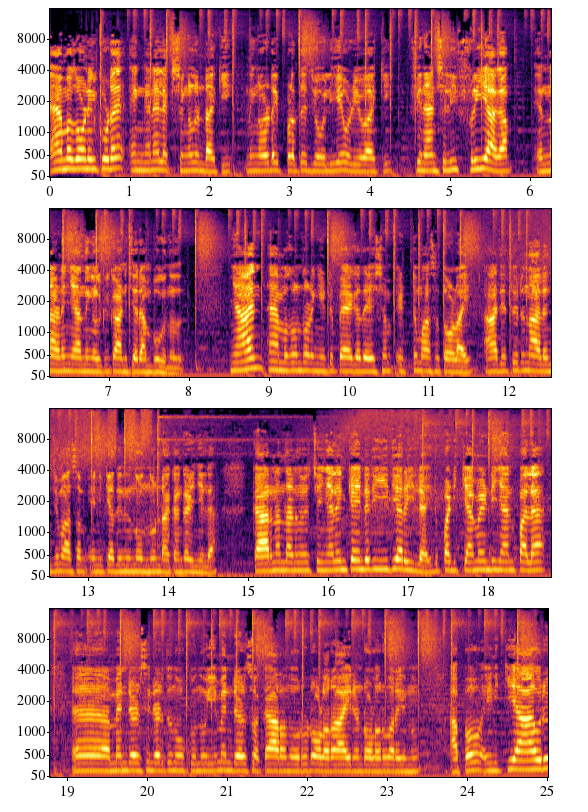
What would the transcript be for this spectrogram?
ആമസോണിൽ കൂടെ എങ്ങനെ ലക്ഷ്യങ്ങൾ ഉണ്ടാക്കി നിങ്ങളുടെ ഇപ്പോഴത്തെ ജോലിയെ ഒഴിവാക്കി ഫിനാൻഷ്യലി ഫ്രീ ആകാം എന്നാണ് ഞാൻ നിങ്ങൾക്ക് കാണിച്ചു തരാൻ പോകുന്നത്. ഞാൻ ആമസോൺ തുടങ്ങിയിട്ട് ഇപ്പം ഏകദേശം എട്ട് മാസത്തോളായി. ആദ്യത്തെ ഒരു നാലഞ്ച് മാസം എനിക്ക് അതിൽ നിന്നൊന്നും ഉണ്ടാക്കാൻ കഴിഞ്ഞില്ല. കാരണം എന്താണെന്ന് വെച്ച് കഴിഞ്ഞാൽ എനിക്ക് അതിന്റെ രീതി അറിയില്ല. ഇത് പഠിക്കാൻ വേണ്ടി ഞാൻ പല മെന്റേഴ്സിന്റെ അടുത്ത് നോക്കുന്നു. ഈ മെന്റേഴ്സ് ഒക്കെ അറുന്നൂറ് ഡോളർ ആയിരം ഡോളർ പറയുന്നു. അപ്പോ എനിക്ക് ആ ഒരു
